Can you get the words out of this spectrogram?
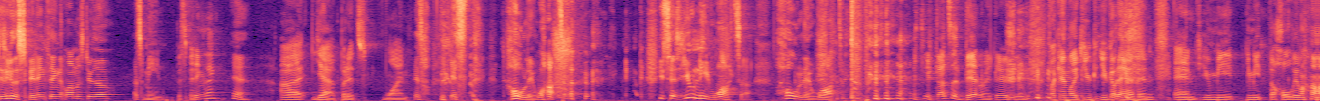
Does he do the spitting thing that llamas do though? That's mean. the spitting thing Yeah. uh yeah but it's wine It's it's holy water. he says you need water. Holy water. dude, that's a bit right there, dude. Fucking like you you go to heaven and you meet you meet the holy llama.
